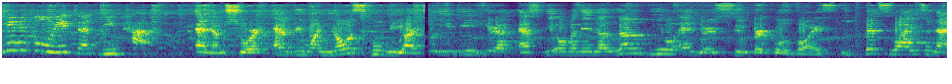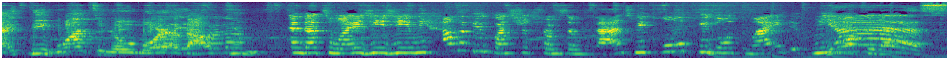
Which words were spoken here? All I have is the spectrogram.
meaningful week that we've had. And I'm sure everyone knows who we are. We here at SBO Manila love you and your super cool voice. That's why tonight we want to know more about you. And that's why, Gigi, we have a few questions from some fans. We hope you don't mind if we talk to them. Yes!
